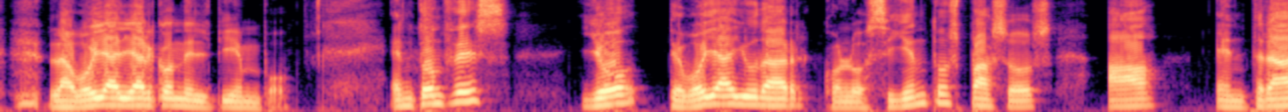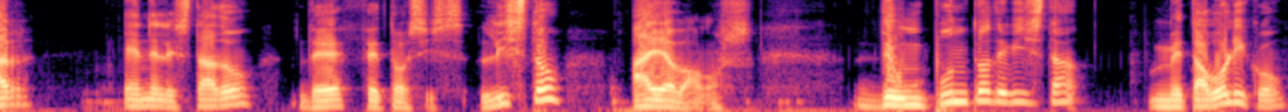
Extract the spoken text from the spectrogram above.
la voy a liar con el tiempo. Entonces, yo te voy a ayudar con los siguientes pasos a entrar en el estado de cetosis. ¿Listo? Allá vamos. De un punto de vista metabólico,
